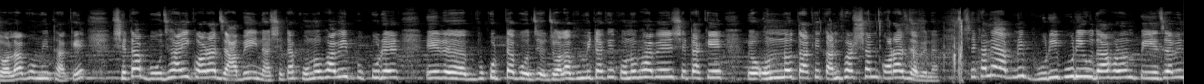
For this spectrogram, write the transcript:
জলাভূমি থাকে, সেটা বোঝাই করা যাবেই না। সেটা কোনোভাবেই পুকুরের, এর, পুকুরটা জলাভূমিটাকে কোনোভাবে সেটাকে অন্য তাকে কনভার্সন করা যাবে না। সেখানে আপনি ভুরি ভুরি উদাহরণ পেয়ে যাবেন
